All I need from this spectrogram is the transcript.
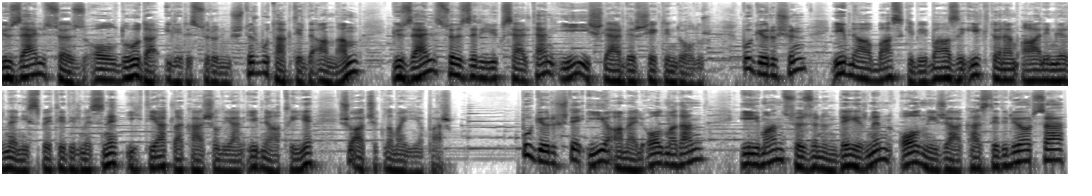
güzel söz olduğu da ileri sürülmüştür. Bu takdirde anlam, güzel sözleri yükselten iyi işlerdir şeklinde olur. Bu görüşün İbn Abbas gibi bazı ilk dönem alimlerine nispet edilmesine ihtiyatla karşılayan İbn Atiye şu açıklamayı yapar. Bu görüşte iyi amel olmadan iman sözünün değerinin olmayacağı kastediliyorsa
